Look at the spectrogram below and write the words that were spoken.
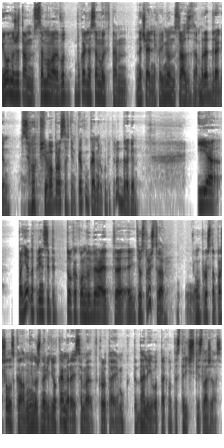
и он уже там с самого, вот буквально самых там начальных времен сразу там Red Dragon. Все, вообще вопросов нет. Какую камеру купить? Red Dragon. И э, понятно, в принципе, то, как он выбирает э, эти устройства. Он просто пошел и сказал, мне нужна видеокамера, и самая крутая. Ему как-то дали, и вот так вот исторически сложилось.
